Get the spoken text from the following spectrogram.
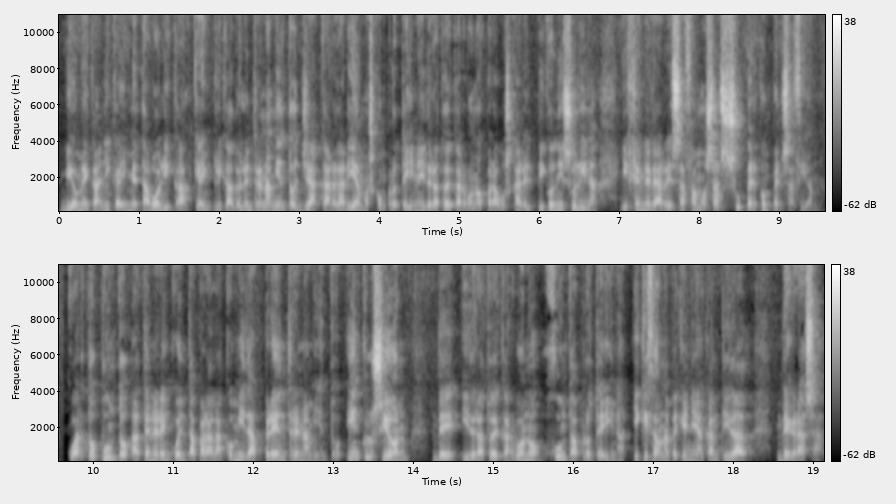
biomecánica y metabólica que ha implicado el entrenamiento, ya cargaríamos con proteína e hidrato de carbono para buscar el pico de insulina y generar esa famosa supercompensación. Cuarto punto a tener en cuenta para la comida preentrenamiento, inclusión de hidrato de carbono junto a proteína y quizá una pequeña cantidad de grasa.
